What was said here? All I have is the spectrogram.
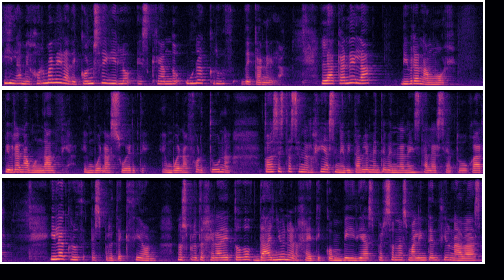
Y la mejor manera de conseguirlo es creando una cruz de canela. La canela vibra en amor, vibra en abundancia, en buena suerte, en buena fortuna. Todas estas energías inevitablemente vendrán a instalarse a tu hogar. Y la cruz es protección, nos protegerá de todo daño energético, envidias, personas malintencionadas,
